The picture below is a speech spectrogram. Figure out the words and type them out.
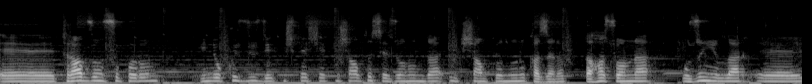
e, Trabzonspor'un 1975-76 sezonunda ilk şampiyonluğunu kazanıp daha sonra uzun yıllar e,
